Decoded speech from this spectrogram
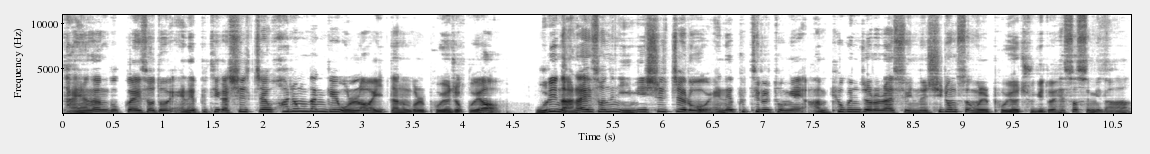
다양한 국가에서도 NFT가 실제 활용 단계에 올라와 있다는 걸 보여줬고요. 우리나라에서는 이미 실제로 NFT를 통해 암표 근절을 할 수 있는 실용성을 보여주기도 했었습니다.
